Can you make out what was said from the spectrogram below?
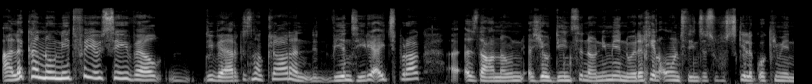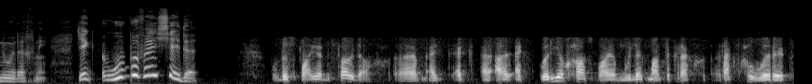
hulle kan nou net vir jou sê wel die werk is nou klaar en weens hierdie uitspraak uh, is daar nou is jou dienste nou nie meer nodig en ons dienste is skielik ook nie meer nodig nie. Jy hoe bewys jy dit? Dit is baie eenvoudig. Ehm ek, ek ek ek hoor jou gas baie moeilik maar as ek reg reg gehoor het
